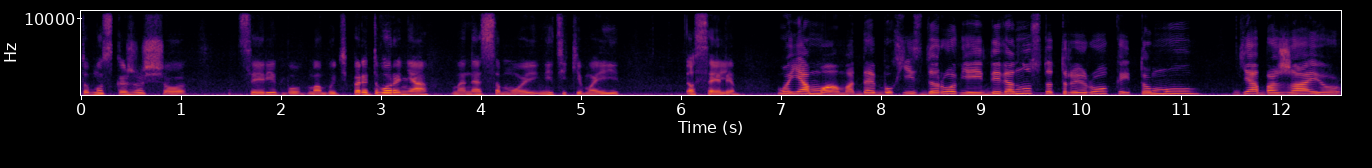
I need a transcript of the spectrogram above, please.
Тому скажу, що цей рік був, мабуть, перетворення мене самої, не тільки моїй оселі. Моя мама, дай Бог їй здоров'я, їй 93 роки, тому я бажаю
